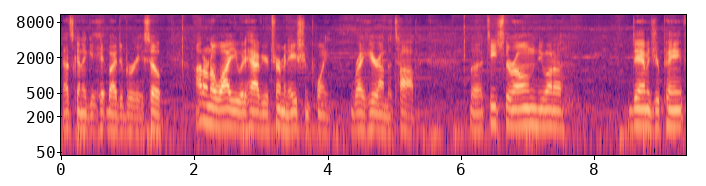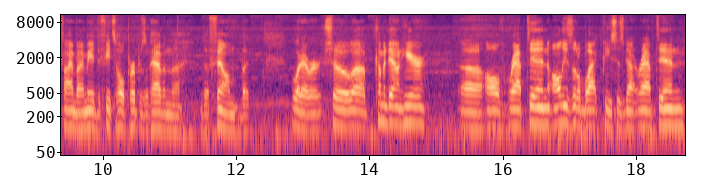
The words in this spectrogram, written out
That's gonna get hit by debris. So I don't know why you would have your termination point right here on the top. But teach their own. You wanna damage your paint, fine by me. It defeats the whole purpose of having the, the film, but whatever. So uh, coming down here, uh, all wrapped in. All these little black pieces got wrapped in.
